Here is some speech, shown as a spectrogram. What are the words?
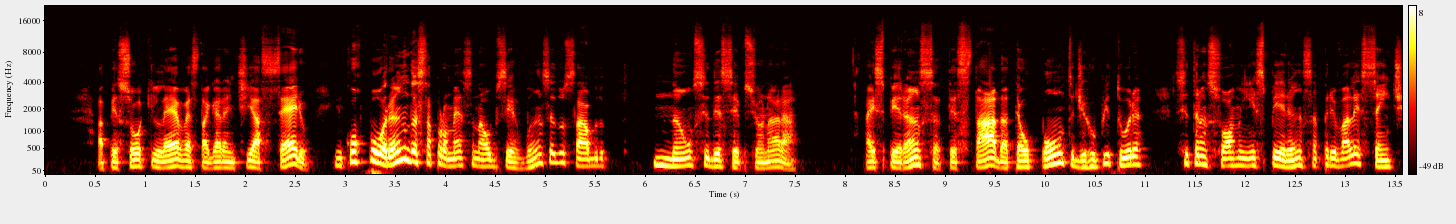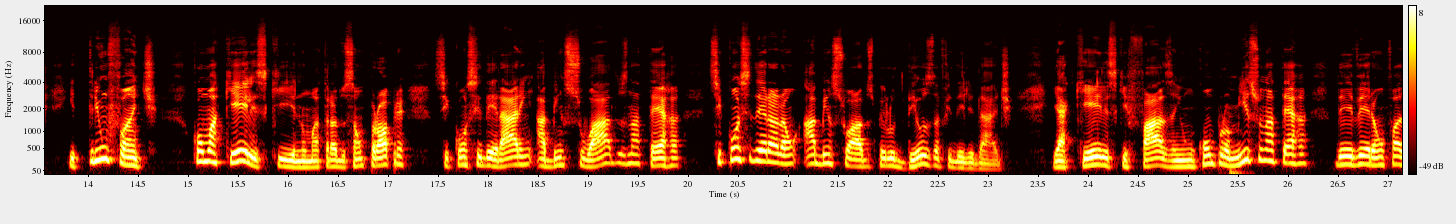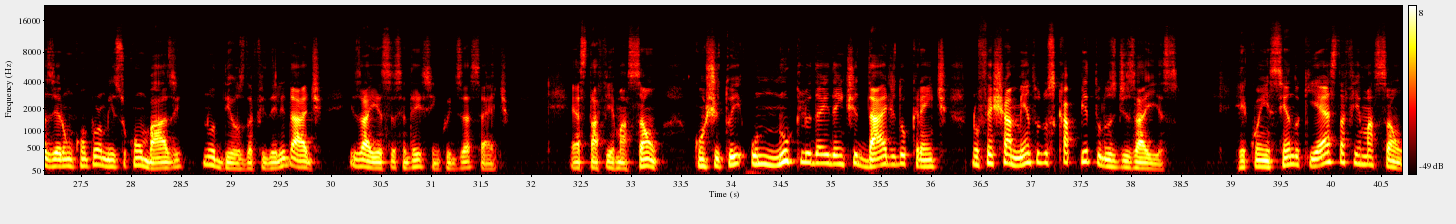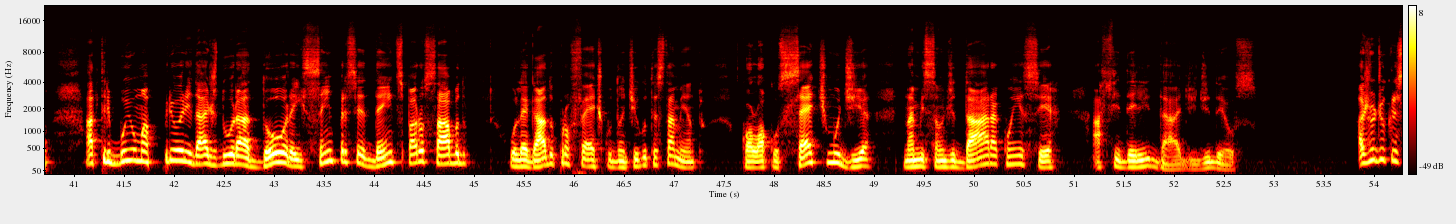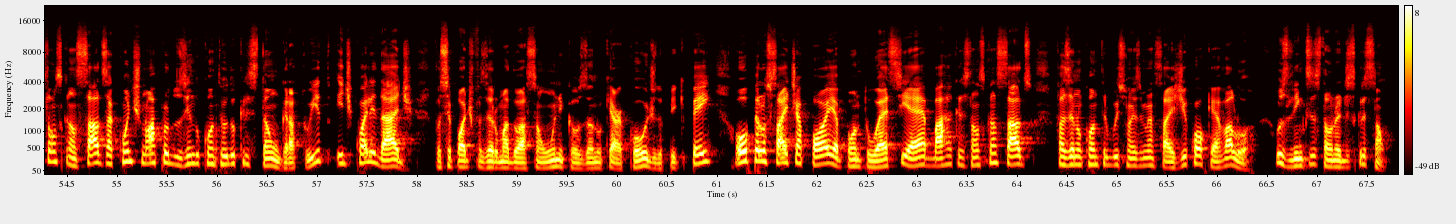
A pessoa que leva esta garantia a sério, incorporando essa promessa na observância do sábado, não se decepcionará. A esperança, testada até o ponto de ruptura, se transforma em esperança prevalecente e triunfante, como aqueles que, numa tradução própria, se considerarem abençoados na terra, se considerarão abençoados pelo Deus da fidelidade. E aqueles que fazem um compromisso na terra deverão fazer um compromisso com base no Deus da fidelidade. Isaías 65 e 17. Esta afirmação constitui o núcleo da identidade do crente no fechamento dos capítulos de Isaías. Reconhecendo que esta afirmação atribui uma prioridade duradoura e sem precedentes para o sábado, o legado profético do Antigo Testamento coloca o sétimo dia na missão de dar a conhecer a fidelidade de Deus. Ajude o Cristãos Cansados a continuar produzindo conteúdo cristão gratuito e de qualidade. Você pode fazer uma doação única usando o QR Code do PicPay ou pelo site apoia.se barra cristãos cansados, fazendo contribuições mensais de qualquer valor. Os links estão na descrição.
